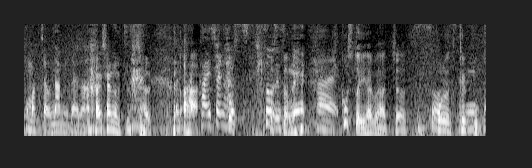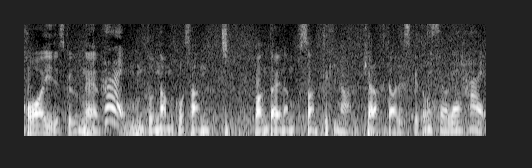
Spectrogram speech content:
困っちゃうなみたいな。会社が移っちゃう。会社がそうですね。引っ越すとはい。引っ越すといなくなっちゃうこれ結構可愛いですけどね、はい。本当ナムコさんじバンダイナムコさん的なキャラクターですけど。ですよね。はい。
